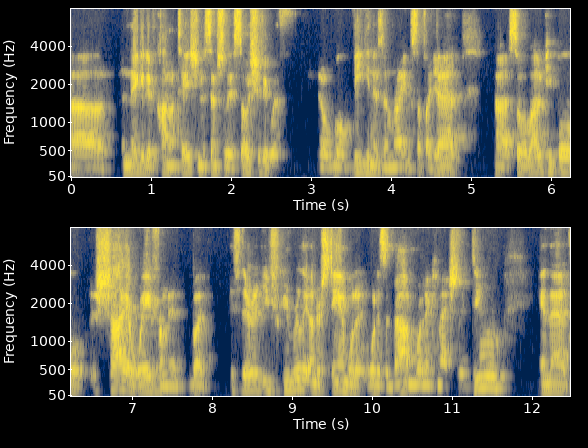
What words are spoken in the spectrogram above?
uh, negative connotation essentially associated with you know, well veganism right and stuff like yeah. that uh, so a lot of people shy away from it but if there if you really understand what it, what it's about and what it can actually do and that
